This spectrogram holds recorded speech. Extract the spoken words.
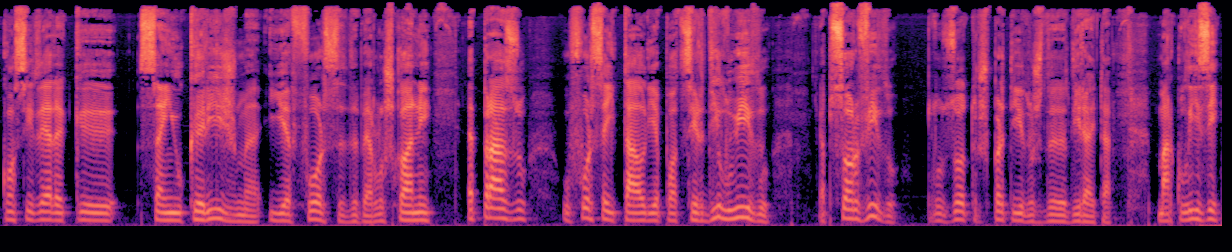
considera que, sem o carisma e a força de Berlusconi, a prazo o Força Itália pode ser diluído, absorvido pelos outros partidos de direita. Marco Lisi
